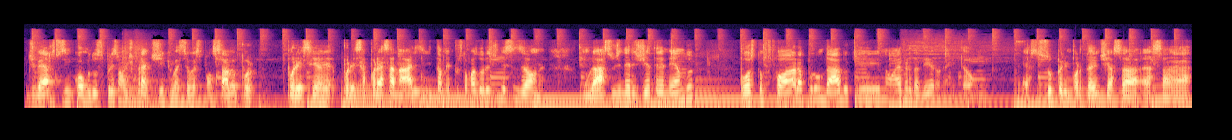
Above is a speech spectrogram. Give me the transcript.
diversos incômodos, principalmente para ti, que vai ser o responsável por, por, esse, por, esse, por essa análise, e também para os tomadores de decisão, né? Um gasto de energia tremendo posto fora por um dado que não é verdadeiro, né? Então é super importante essa essa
